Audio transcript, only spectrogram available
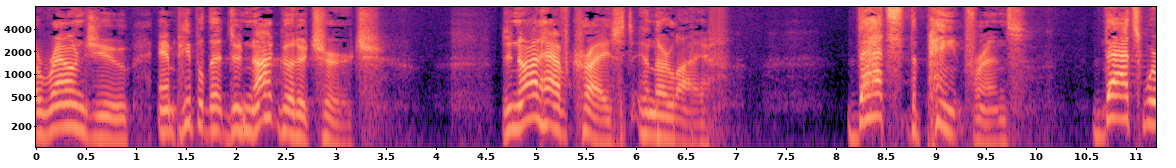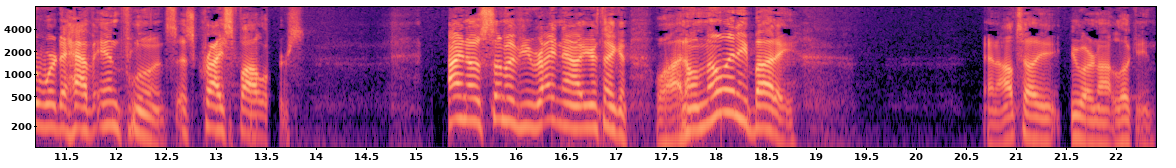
around you and people that do not go to church do not have Christ in their life, that's the paint, friends. That's where we're to have influence as Christ followers. I know some of you right now, you're thinking, well, I don't know anybody. And I'll tell you, you are not looking.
